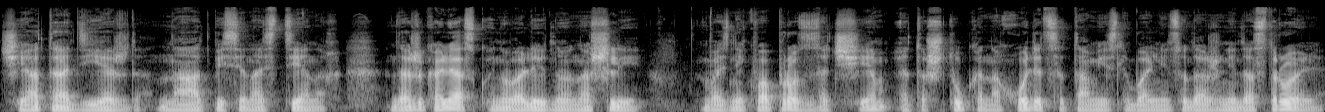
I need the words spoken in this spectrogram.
Чья-то одежда, надписи на стенах, даже коляску инвалидную нашли. Возник вопрос, зачем эта штука находится там, если больницу даже не достроили.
